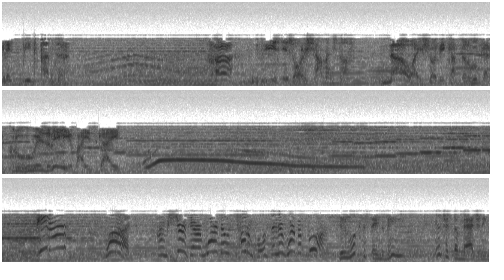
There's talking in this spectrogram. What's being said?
great big panther? Ha! This is all shaman stuff. Now I show the Captain Hook and crew who is really a wise guy. Peter! What? I'm sure there are more of those totem poles than there were before. They look the same to me. You're just imagining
